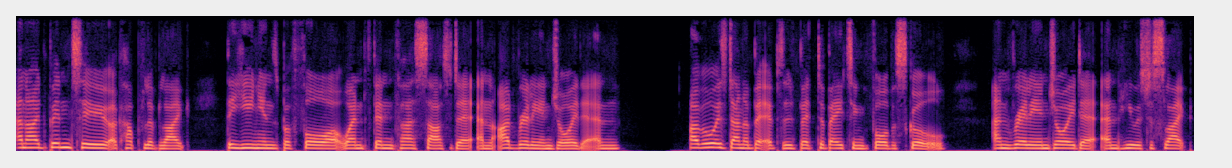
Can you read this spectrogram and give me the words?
And I'd been to a couple of like the unions before when Finn first started it, and I'd really enjoyed it. And I've always done a bit of bit debating for the school and really enjoyed it. And he was just like,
